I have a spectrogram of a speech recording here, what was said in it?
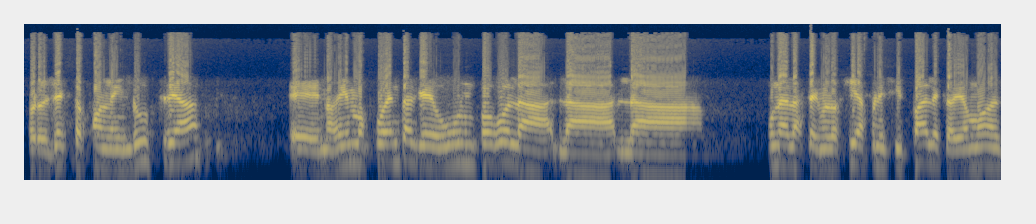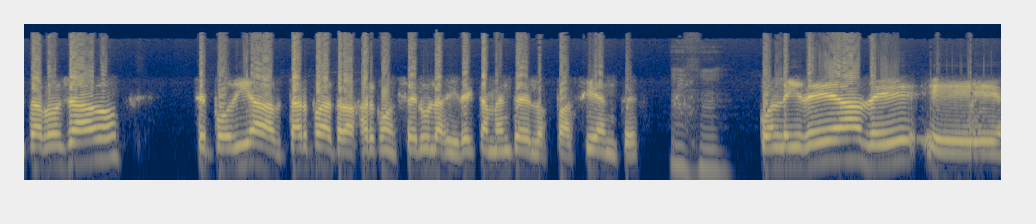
proyectos con la industria, eh, nos dimos cuenta que un poco la, la, la, una de las tecnologías principales que habíamos desarrollado se podía adaptar para trabajar con células directamente de los pacientes, con la idea de, eh,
